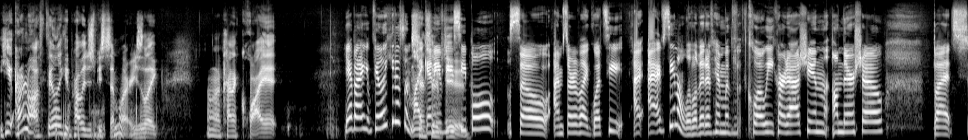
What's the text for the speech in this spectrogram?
he, I don't know. I feel like he'd probably just be similar. He's like, I don't know, kind of quiet. Yeah, but I feel like he doesn't like any of these dude. people. So I'm sort of like, what's he? I, I've seen a little bit of him with Khloe Kardashian on their show, but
